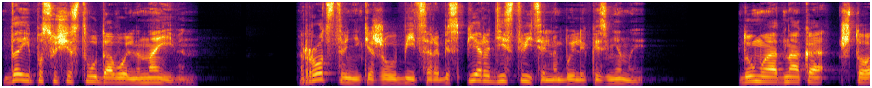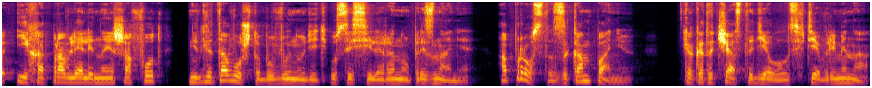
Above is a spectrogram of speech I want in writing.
да и по существу довольно наивен. Родственники же убийцы Робеспьера действительно были казнены. Думаю, однако, что их отправляли на эшафот не для того, чтобы вынудить у Сесили Рено признание, а просто за компанию, как это часто делалось в те времена.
